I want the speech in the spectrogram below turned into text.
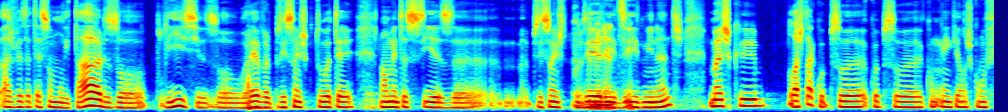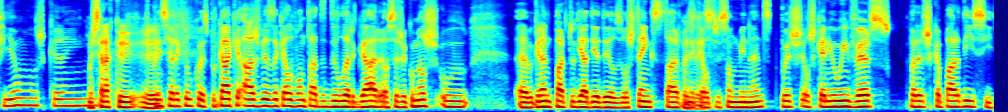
às vezes até são militares ou polícias ou whatever, posições que tu até normalmente associas a, a posições de poder Dominantes, e, de- e dominantes, mas que lá está, com a pessoa, com a pessoa em que eles confiam, eles querem Mas será que. eh, experienciar aquele coisa. Porque há, há às vezes aquela vontade de largar, ou seja, como eles. O, a grande parte do dia a dia deles, eles têm que estar Pois é naquela isso. posição dominante, depois eles querem o inverso para escapar disso e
